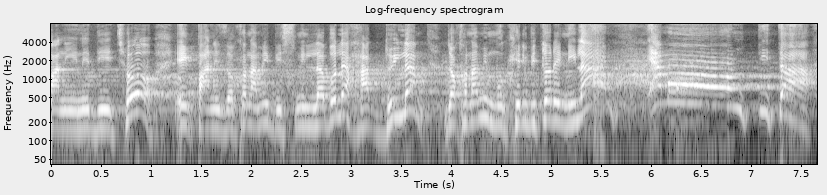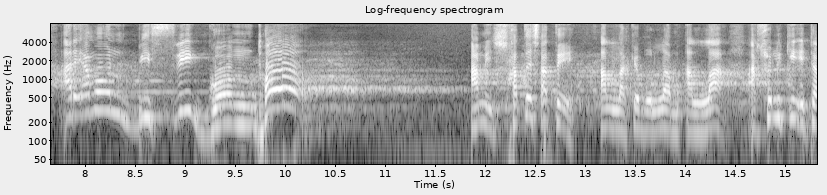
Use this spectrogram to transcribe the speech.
পানি এনে দিয়েছ, এই পানি যখন আমি বিসমিল্লা বলে হাত ধুইলাম, যখন আমি মুখের ভিতরে নিলাম, এমন তিতা আর এমন বিশ্রী গন্ধ আমি সাথে সাথে আল্লাহকে বললাম, আল্লাহ, আসলে কি এটা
